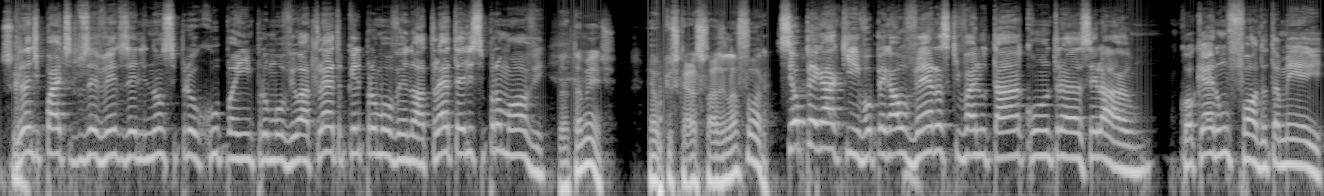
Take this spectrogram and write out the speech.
sim. grande parte dos eventos ele não se preocupa em promover o atleta, porque ele promovendo o atleta, ele se promove. Exatamente. É o que os caras fazem lá fora. Se eu pegar aqui, vou pegar o Veras que vai lutar contra, sei lá, qualquer um foda também aí.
